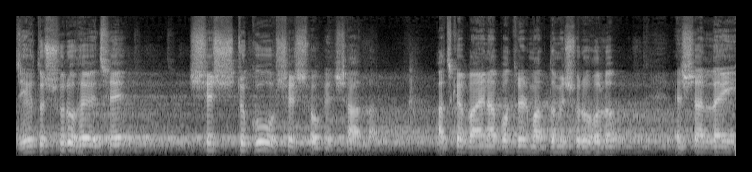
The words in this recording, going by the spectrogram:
যেহেতু শুরু হয়েছে শেষটুকু শেষ হোক ইনশাআল্লাহ। আজকে বায়নাপত্রের মাধ্যমে শুরু হলো। ইনশাআল্লাহ এই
